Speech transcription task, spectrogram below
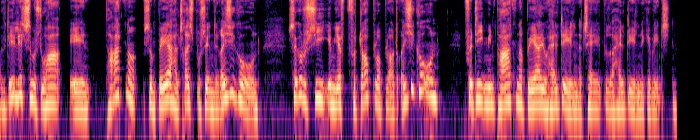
Det er lidt som hvis du har en partner, som bærer 50 procent af risikoen, så kan du sige, jamen jeg fordobler blot risikoen, fordi min partner bærer jo halvdelen af tabet og halvdelen af gevinsten.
